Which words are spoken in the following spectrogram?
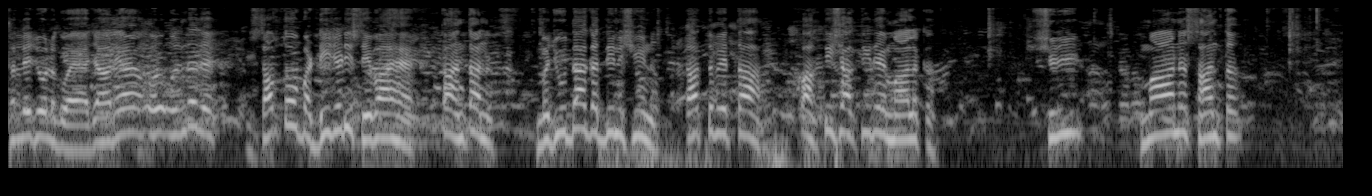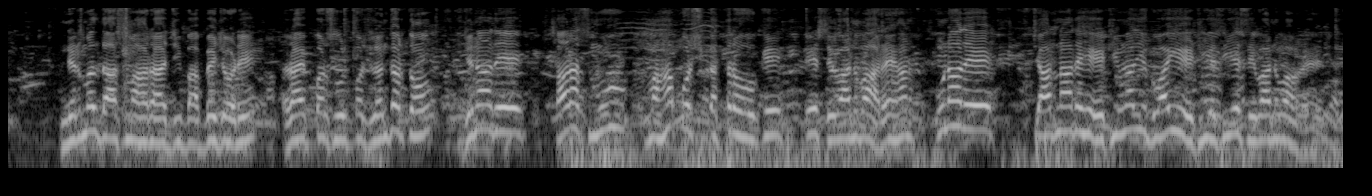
ਥੱਲੇ ਜੋ ਲਗਵਾਇਆ ਜਾ ਰਿਹਾ ਔਰ ਉਹਦੇ ਸਭ ਤੋਂ ਵੱਡੀ ਜਿਹੜੀ ਸੇਵਾ ਹੈ, ਧੰਨ ਧੰਨ, ਮੌਜੂਦਾ ਗੱਦੀ ਨਸ਼ੀਨ ਤਤਵੇਤਾ ਭਗਤੀ ਸ਼ਕਤੀ ਦੇ ਮਾਲਕ ਸ਼੍ਰੀ ਮਾਨ ਸੰਤ ਨਿਰਮਲ ਦਾਸ ਮਹਾਰਾਜ ਜੀ ਬਾਬੇ ਜੋੜੇ, ਰਾਏਪੁਰ ਸੂਲਪੁਰ ਜਲੰਧਰ ਤੋਂ, ਜਿਨ੍ਹਾਂ ਦੇ ਸਾਰਾ ਸਮੂਹ ਮਹਾਪੁਰਸ਼ ਇਕੱਤਰ ਹੋ ਕੇ ਇਹ ਸੇਵਾ ਨਿਭਾ ਰਹੇ ਹਨ। ਉਹਨਾਂ ਦੇ ਚਰਨਾਂ ਦੇ ਹੇਠ ਹੀ, ਉਹਨਾਂ ਦੀ ਅਗਵਾਈ ਹੇਠ ਹੀ ਅਸੀਂ ਇਹ ਸੇਵਾ ਨਿਭਾ ਰਹੇ ਹਾਂ।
